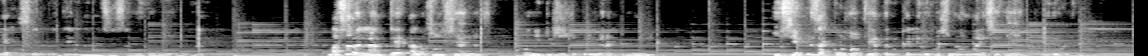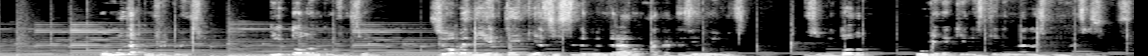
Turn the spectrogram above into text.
Viejos siempre tienen esa sabiduría, ¿verdad? Más adelante, a los 11 años, Juanito hizo su primera comunión. Y siempre se acordó, fíjate lo que le dijo su mamá ese día. Le dijo, comulga con frecuencia, di todo en confesión, Sé obediente y asiste de buen grado a catecismo y misa. Y sobre todo, huye de quienes tienen malas conversaciones.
